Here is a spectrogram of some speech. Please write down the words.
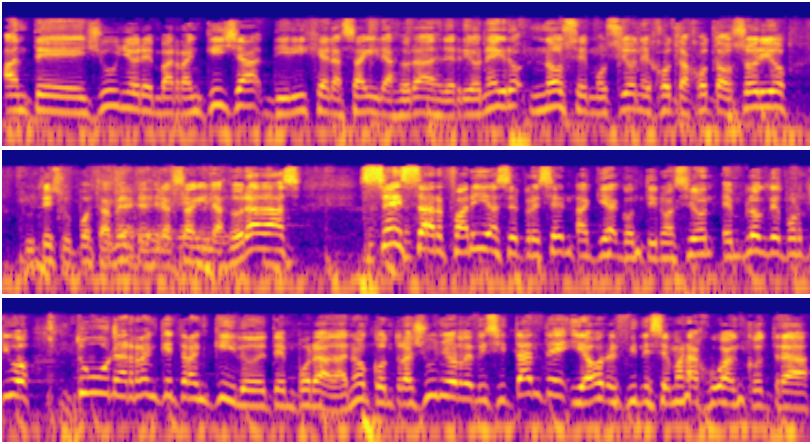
ante Junior en Barranquilla, dirige a las Águilas Doradas de Río Negro, no se emocione JJ Osorio, que usted supuestamente es de las Águilas Doradas. César Faría se presenta aquí a continuación en Blog Deportivo. Tuvo un arranque tranquilo de temporada, ¿no? Contra Junior de visitante y ahora el fin de semana juegan contra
